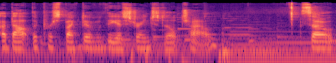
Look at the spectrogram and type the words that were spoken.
about the perspective of the estranged adult child. So,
